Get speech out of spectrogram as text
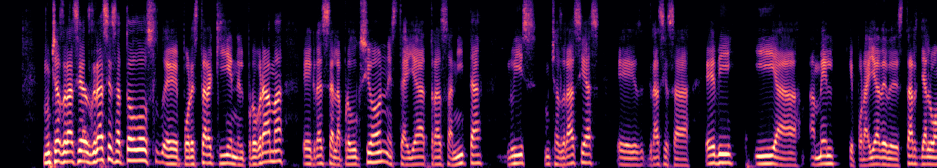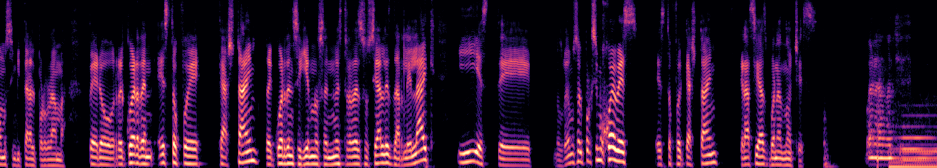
Muchas gracias. Gracias a todos eh, por estar aquí en el programa. Eh, gracias a la producción. Está allá atrás Anita, Luis, muchas gracias. Eh, gracias a Eddie y a, Mel, que por allá debe de estar. Ya lo vamos a invitar al programa. Pero recuerden, esto fue Cash Time. Recuerden seguirnos en nuestras redes sociales, darle like y este nos vemos el próximo jueves. Esto fue Cash Time. Gracias. Buenas noches. Buenas noches.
